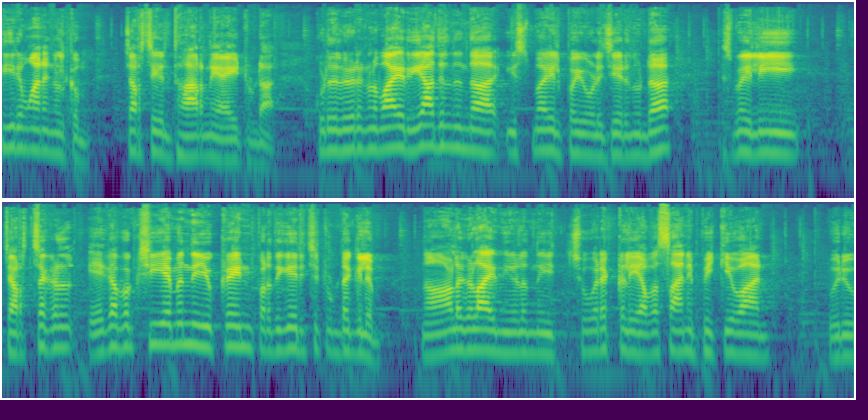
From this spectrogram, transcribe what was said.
തീരുമാനങ്ങൾക്കും ചർച്ചയിൽ ധാരണയായിട്ടുണ്ട്. കൂടുതൽ വിവരങ്ങളുമായി റിയാദിൽ നിന്ന് ഇസ്മായിൽ പയ്യോളി ചേരുന്നുണ്ട്. ഇസ്മായിൽ ഈ ചർച്ചകൾ ഏകപക്ഷീയമെന്ന് യുക്രൈൻ പ്രതികരിച്ചിട്ടുണ്ടെങ്കിലും നാളുകളായി നീളുന്ന ഈ ചോരക്കളി അവസാനിപ്പിക്കുവാൻ ഒരു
